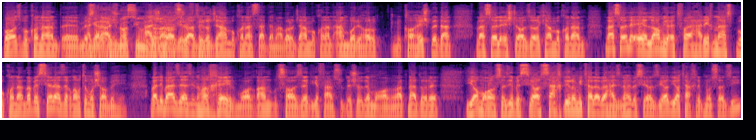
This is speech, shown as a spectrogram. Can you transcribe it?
باز بکنند مثل اگر اجناسی اونجا اجناس رو از اونجا جمع بکنن صد مبا رو جمع بکنن انباری ها رو کاهش بدن وسایل اشتعالزا رو کم بکنن وسایل اعلام یا اطفاء حریق نصب بکنن و بسیاری از اقدامات مشابهی ولی بعضی از اینها خیر واقعا سازه دیگه فرسوده شده مقاومت نداره یا مقاومت سازی بسیار سختی رو میطلبه هزینه های بسیار زیاد یا تخریب نوسازی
